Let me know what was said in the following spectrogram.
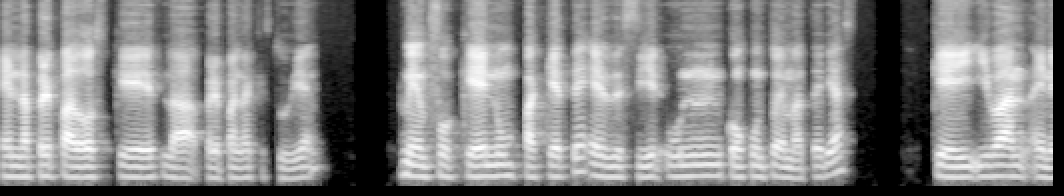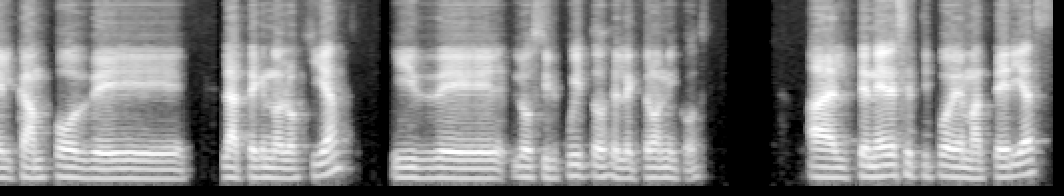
en la prepa 2, que es la prepa en la que estudié, me enfoqué en un paquete, es decir, un conjunto de materias que iban en el campo de la tecnología y de los circuitos electrónicos. Al tener ese tipo de materias,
